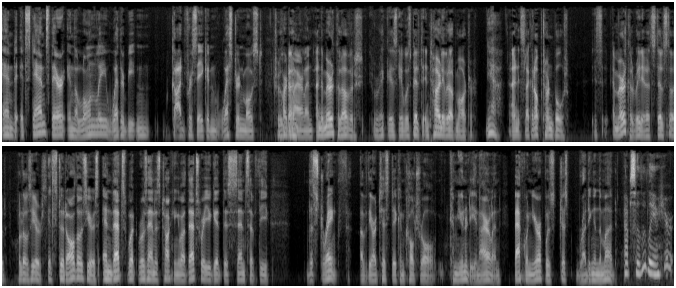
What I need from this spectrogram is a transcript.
and it stands there in the lonely, weather-beaten God-forsaken westernmost True. part of and, Ireland. And the miracle of it, Rick, is it was built entirely without mortar. Yeah. And it's like an upturned boat. It's a miracle, really, that still stood all those years. It stood all those years. And that's what Roseanne is talking about. That's where you get this sense of the the strength of the artistic and cultural community in Ireland back when Europe was just rutting in the mud. Absolutely. And here,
